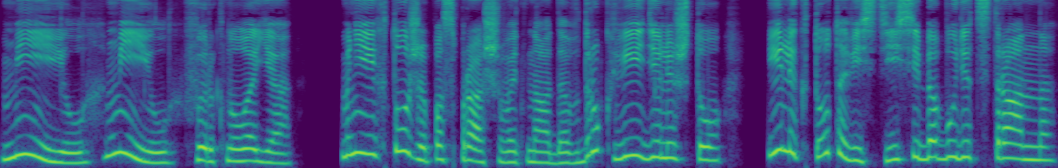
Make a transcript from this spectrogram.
«Мил, мил», – фыркнула я. «Мне их тоже поспрашивать надо, вдруг видели что, или кто-то вести себя будет странно,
